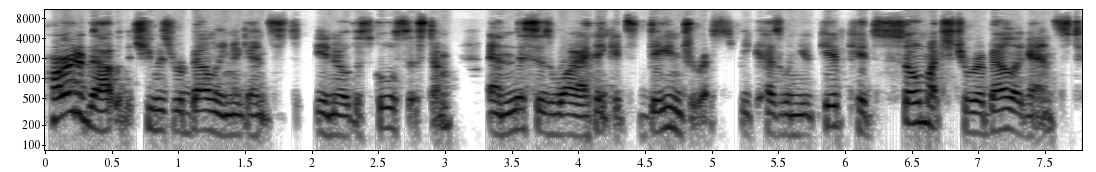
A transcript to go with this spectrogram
part of that was that she was rebelling against you know the school system and this is why i think it's dangerous because when you give kids so much to rebel against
